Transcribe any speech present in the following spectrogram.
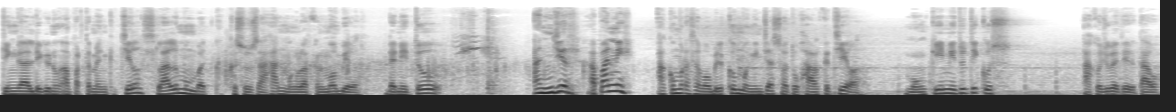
Tinggal di gedung apartemen kecil selalu membuatku kesusahan mengeluarkan mobil. Dan itu... Anjir, apa nih? Aku merasa mobilku menginjak suatu hal kecil. Mungkin itu tikus. Aku juga tidak tahu.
